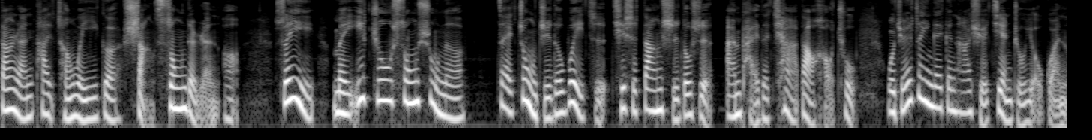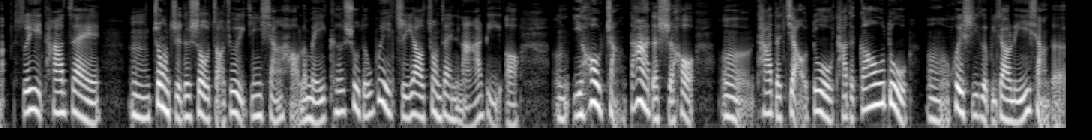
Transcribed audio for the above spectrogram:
当然他成为一个赏松的人啊，所以每一株松树呢，在种植的位置，其实当时都是安排的恰到好处。我觉得这应该跟他学建筑有关了。所以他在嗯种植的时候，早就已经想好了每一棵树的位置要种在哪里哦。嗯，以后长大的时候，嗯，它的角度、它的高度。嗯，会是一个比较理想的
